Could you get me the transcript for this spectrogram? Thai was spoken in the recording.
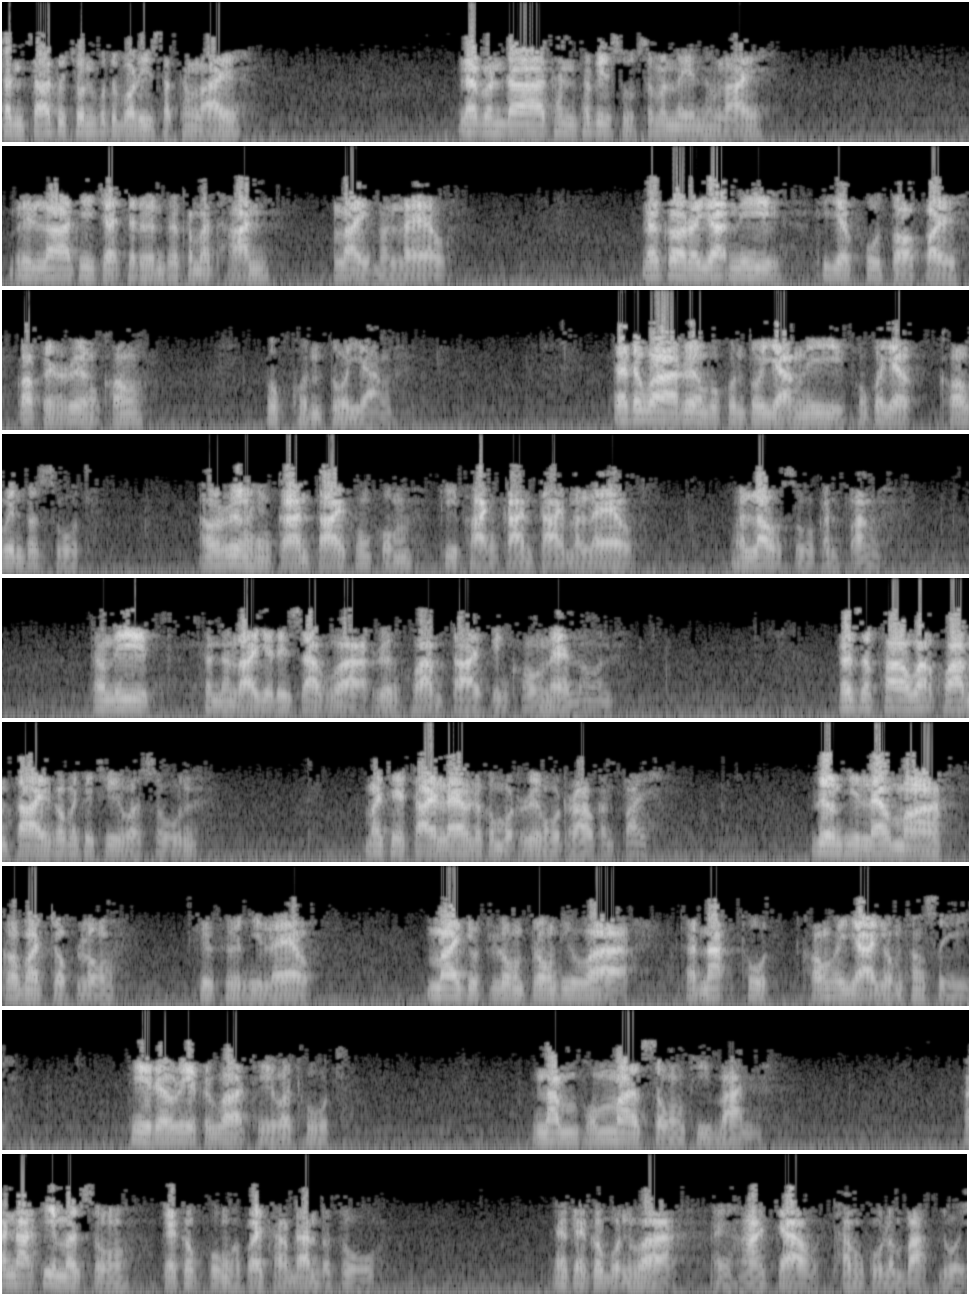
ท่านสาธุชนพุทธบริษัททั้งหลาย และบรรดาท่านพระภิกษุสมณเณรทั้งหลาย เวลาที่จะเจริญพระกรรมฐานไล่มาแล้ว แล้วก็ระยะนี้ที่จะพูดต่อไปก็เป็นเรื่องของบุคคลตัวอย่างแต่ถ้าว่าเรื่องบุคคลตัวอย่างนี้ผมก็อยาก ขอเว้นพระสูตร เอาเรื่องแห่งการตายของผมที่ผ่านการตายมาแล้ว มาเล่าสู่กันฟัง ทั้งนี้ท่านทั้งหลายจะได้ทราบว่าเรื่องความตายเป็นของแน่นอนและสภาวะความตายก็ไม่ใช่ชื่อว่าศูนย์ ไม่ใช่ตายแล้วแล้วก็หมดเรื่องหมดราวกันไป เรื่องที่แล้วมาก็มาจบลง คือคืนที่แล้ว มาหยุดลงตรงที่ว่าคณะทูตของพญายมทั้งสี่ที่เราเรียกกันว่าเทวทูตนำผมมาส่งที่บ้านขณะที่มาส่ง แกก็พุ่งเข้าไปทางด้านประตู แล้วแกก็บ่นว่า ไอ้หาเจ้าทำกูลำบากด้วย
